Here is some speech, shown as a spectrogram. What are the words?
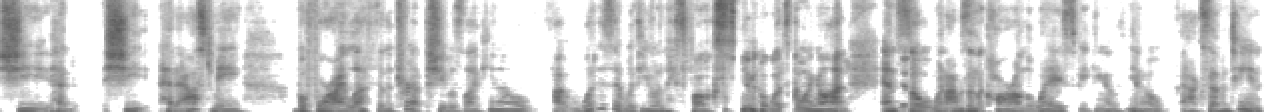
she had, she had asked me before I left for the trip, she was like, you know, uh, what is it with you and these folks? You know, what's going on? And so when I was in the car on the way, speaking of, you know, Acts 17,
